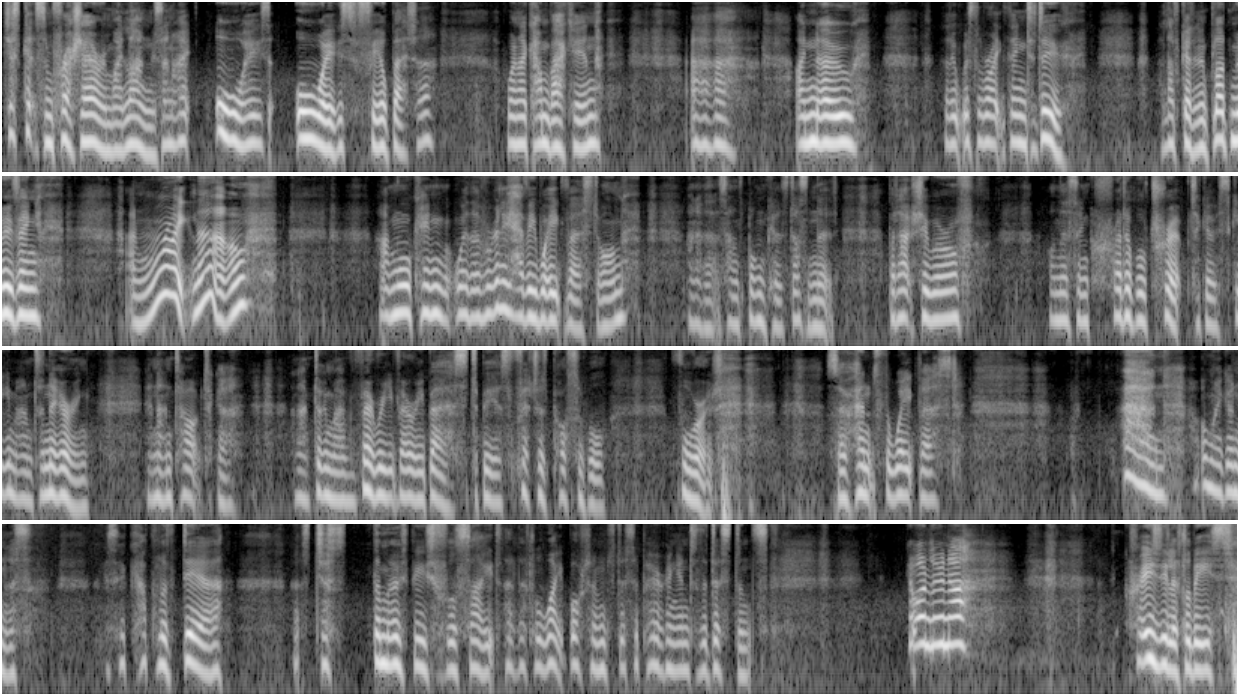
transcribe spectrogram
just get some fresh air in my lungs. And I always, always feel better when I come back in. Uh, I know that it was the right thing to do. I love getting the blood moving. And right now, I'm walking with a really heavy weight vest on. I know that sounds bonkers, doesn't it? But actually, we're off on this incredible trip to go ski mountaineering in Antarctica. And I'm doing my very, very best to be as fit as possible for it. So, hence the weight vest. And oh my goodness, I see a couple of deer. That's just the most beautiful sight. Their little white bottoms disappearing into the distance. Come on, Luna. Crazy little beast.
